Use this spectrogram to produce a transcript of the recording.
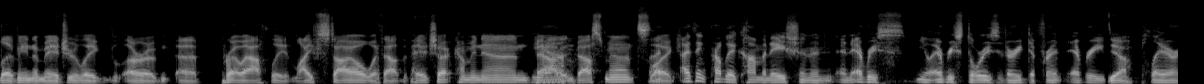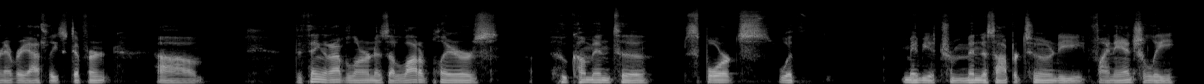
living a major league or a, a pro athlete lifestyle without the paycheck coming in, bad Yeah. investments? Like, I, think probably a combination, and and every you know every story is very different. Every Yeah. player and every athlete's different. Um, the thing that I've learned is a lot of players who come into sports with maybe a tremendous opportunity financially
